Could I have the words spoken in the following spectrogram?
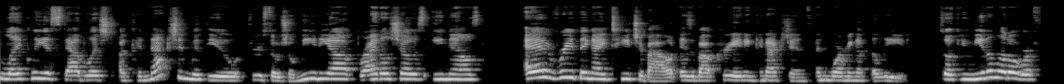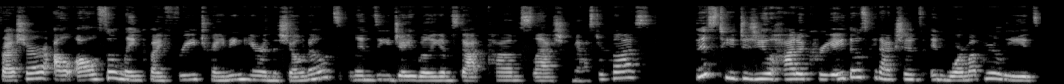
likely established a connection with you through social media, bridal shows, emails. Everything I teach about is about creating connections and warming up the lead. So if you need a little refresher, I'll also link my free training here in the show notes, lindsayjwilliams.com slash masterclass. This teaches you how to create those connections and warm up your leads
